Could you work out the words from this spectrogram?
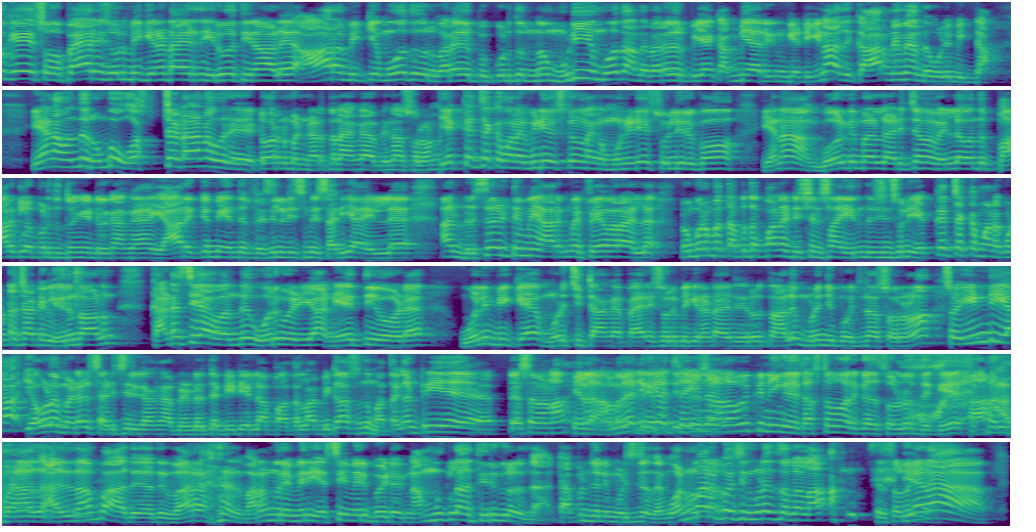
ஓகே ஸோ பாரிஸ் ஒலிம்பிக் இரண்டாயிரத்தி இருபத்தி நாலு ஆரம்பிக்கும் போது ஒரு வரவேற்பு கொடுத்துருந்தோம். முடியும் போது அந்த வரவேற்பு ஏன் கம்மியா இருக்குன்னு கேட்டீங்கன்னா அது காரணமே அந்த ஒலிம்பிக் தான். ஏன்னா வந்து ரொம்ப ஒஸ்டடான ஒரு டோர்னமெண்ட் நடத்தினாங்க அப்படின்னு தான் சொல்லணும். எக்கச்சக்கமான வீடியோஸ்கள் நாங்கள் முன்னாடியே சொல்லியிருக்கோம். ஏன்னா கோல்டு மெடல் அடித்தவன் வெளில வந்து பார்க்கில் படுத்து தூங்கிட்டு இருக்காங்க. யாருக்குமே எந்த ஃபெசிலிட்டிஸுமே சரியா இல்லை. அண்ட் ரிசல்ட்டுமே யாருக்குமே ஃபேவராக இல்லை. ரொம்ப ரொம்ப தப்பு தப்பான டிசிஷன்ஸ்லாம் இருந்துச்சுன்னு சொல்லி எக்கச்சக்கமான குற்றச்சாட்டுகள் இருந்தாலும் கடைசியாக வந்து ஒரு வழியாக நேத்தியோட ஒலிம்பிக்கை முடிச்சிட்டாங்க. பாரிஸ் ஒலிம்பிக் ரெண்டாயிரத்தி இருபத்தி நாலு முடிஞ்சு போச்சு தான் சொல்லணும். ஸோ இந்தியா எவ்வளவு மெடல்ஸ் அடிச்சிருக்காங்க அப்படின்றத டீட்டெயிலாக பார்த்தலாம் பிகாஸ் வந்து மற்ற கண்ட்ரியே பேச வேணாம். இல்ல அமெரிக்கா சைனா. அளவுக்கு நீங்க கஷ்டமா இருக்கு அது சொல்றதுக்கு. ஆறு அது- அது- அதுதான்ப்பா அது அது வர அது வரமுறை மாரி எஸ்ஏ மாரி போயிட்டு இருக்கு. நமக்குலாம் திருக்குறள் தான். டப்புன்னு சொல்லி முடிச்சுட்டு வந்தேன். ஒன் மார்க் கொஸ்டின் கூட சொல்லலாம். ஏன்னா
